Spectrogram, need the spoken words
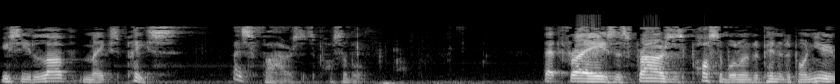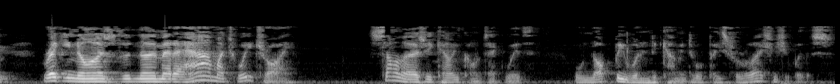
You see, love makes peace as far as it's possible. That phrase, as far as is possible and dependent upon you, recognises that no matter how much we try, some of those we come in contact with will not be willing to come into a peaceful relationship with us.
